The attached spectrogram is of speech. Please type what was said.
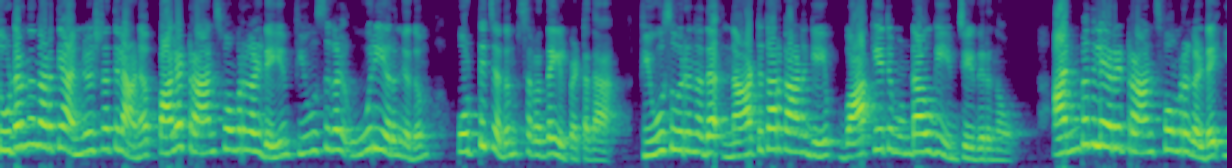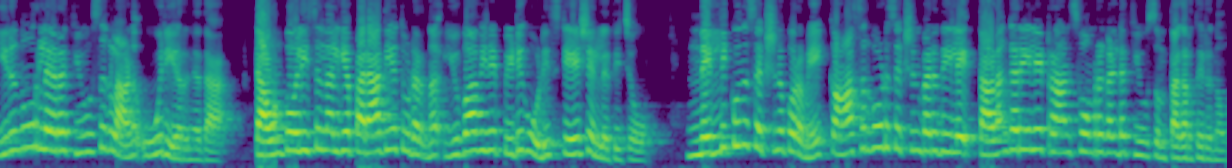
തുടർന്ന് നടത്തിയ അന്വേഷണത്തിലാണ് പല ട്രാൻസ്ഫോമറുകളുടെയും ഫ്യൂസുകൾ ഊരിയെറിഞ്ഞതും പൊട്ടിച്ചതും ശ്രദ്ധയിൽപ്പെട്ടത്. ഫ്യൂസ് ഊരുന്നത് നാട്ടുകാർ കാണുകയും വാക്കേറ്റം ഉണ്ടാവുകയും ചെയ്തിരുന്നു. അൻപതിലേറെ ട്രാൻസ്ഫോമറുകളുടെ ഇരുന്നൂറിലേറെ ഫ്യൂസുകളാണ് ഊരിയെറിഞ്ഞത്. ടൗൺ പോലീസിൽ നൽകിയ പരാതിയെ തുടർന്ന് യുവാവിനെ പിടികൂടി സ്റ്റേഷനിലെത്തിച്ചു. നെല്ലിക്കുന്ന് സെക്ഷന് പുറമെ കാസർഗോഡ് സെക്ഷൻ പരിധിയിലെ തളങ്കരയിലെ ട്രാൻസ്ഫോമറുകളുടെ ഫ്യൂസും തകർത്തിരുന്നു.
